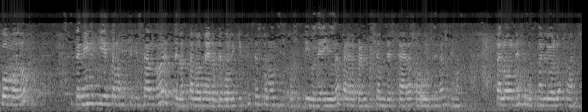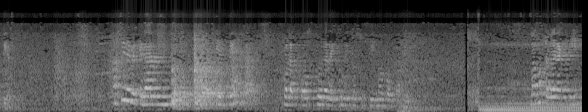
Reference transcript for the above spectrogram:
cómodo también aquí estamos utilizando este, las taloneras de borriquitis, es como un dispositivo de ayuda para la prevención de escaras o úlceras en los talones, en los malleolos o en los pies. Así debe quedar el paciente con la postura de cúbito supino boca arriba. Vamos a ver aquí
